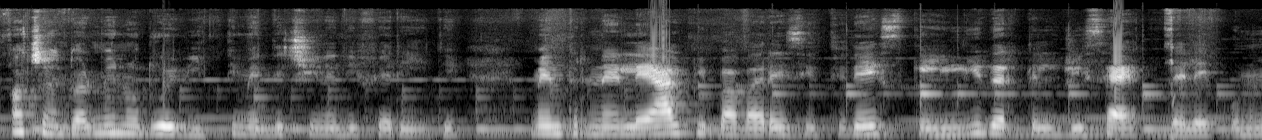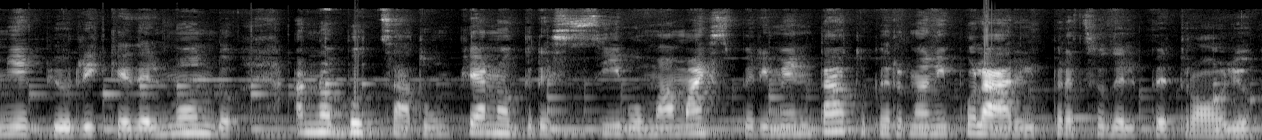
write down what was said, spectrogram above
facendo almeno due vittime e decine di feriti, mentre nelle Alpi bavaresi tedesche i leader del G7, le economie più ricche del mondo, hanno abbozzato un piano aggressivo ma mai sperimentato per manipolare il prezzo del petrolio,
